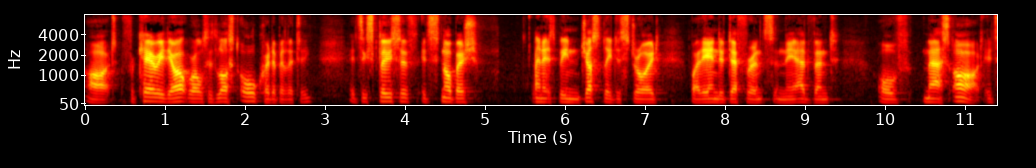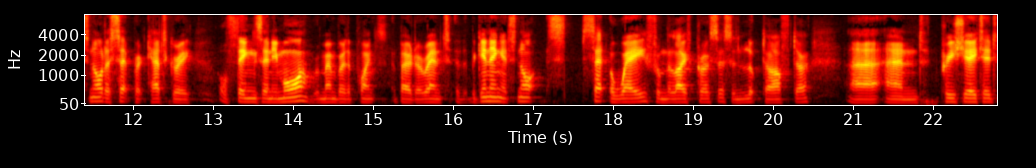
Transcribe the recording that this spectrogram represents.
art. For Carey, the art world has lost all credibility. It's exclusive, it's snobbish, and it's been justly destroyed by the end of deference and the advent of mass art. It's not a separate category of things anymore. Remember the point about Arendt at the beginning. It's not set away from the life process and looked after uh, and appreciated.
